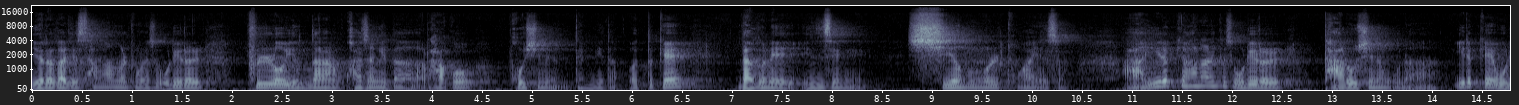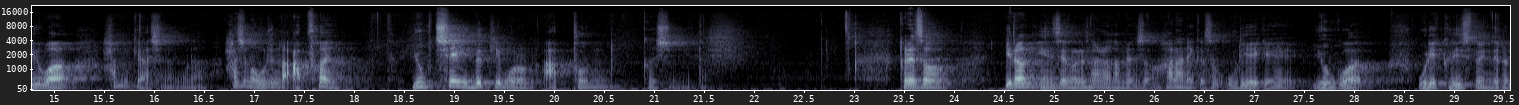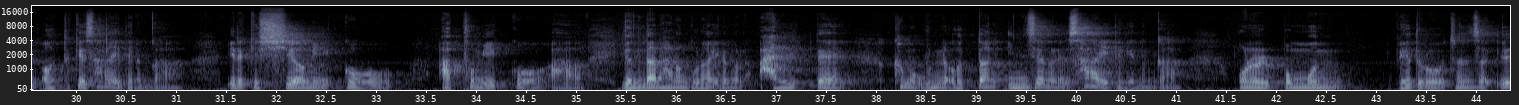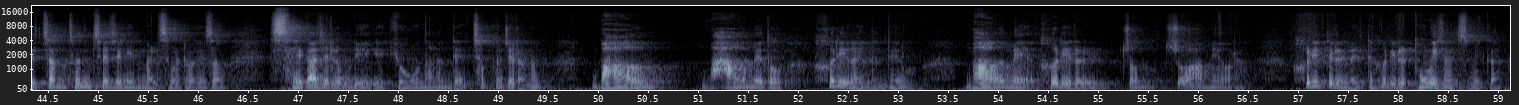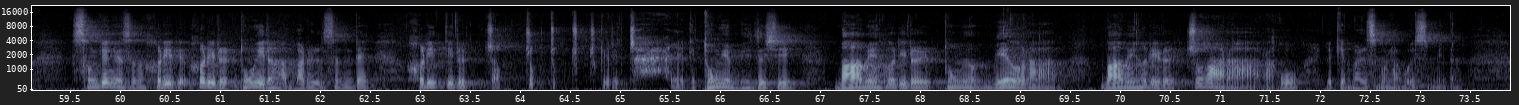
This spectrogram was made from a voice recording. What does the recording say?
여러 가지 상황을 통해서 우리를 불로 연단하는 과정이다라고 보시면 됩니다. 어떻게 나그네의 인생의 시험을 통하여서 아 이렇게 하나님께서 우리를 다루시는구나. 이렇게 우리와 함께 하시는구나. 하지만 우리는 아파요. 육체의 느낌으로는 아픈 것입니다. 그래서 이런 인생을 살아가면서 하나님께서 우리에게 요구하 우리 그리스도인들은 어떻게 살아야 되는가? 이렇게 시험이 있고 아픔이 있고 아 연단하는구나 이런 걸 알 때 그러면 우리는 어떠한 인생을 살아야 되겠는가 오늘 본문 베드로 전서 1장 전체적인 말씀을 통해서 세 가지를 우리에게 교훈하는데 첫 번째로는 마음 마음에도 허리가 있는데요. 마음의 허리를 좀 쪼아매어라. 허리띠를 멜때 허리를 동이지 않습니까? 성경에서는 허리를, 허리를 동이라 말을 쓰는데 허리띠를 쭉쭉쭉쭉쭉 이렇게 쫙 이렇게 동여 매듯이 마음의 허리를 동여 매어라. 마음의 허리를 쪼아라 라고 이렇게 말씀을 하고 있습니다.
